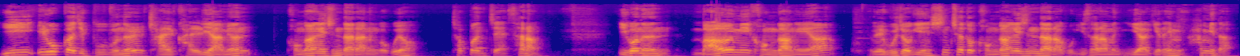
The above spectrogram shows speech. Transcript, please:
이 일곱 가지 부분을 잘 관리하면 건강해진다라는 거고요. 첫 번째, 사랑. 이거는 마음이 건강해야 외부적인 신체도 건강해진다라고 이 사람은 이야기를 함- 합니다.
